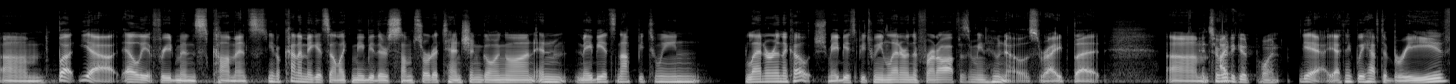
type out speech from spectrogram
Um, but yeah, Elliotte Friedman's comments, you know, kind of make it sound like maybe there's some sort of tension going on, and maybe it's not between Lehner and the coach. Maybe it's between Lehner and the front office. I mean, who knows, right? But um, it's a really I, good point. Yeah, yeah, I think we have to breathe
